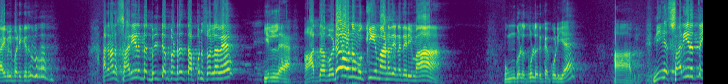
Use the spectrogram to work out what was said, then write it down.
பைபிள் படிக்கிறது அதனால சரீரத்தை பில்டப் பண்றது தப்புன்னு சொல்லவே இல்லை. அதை விட ஒன்று முக்கியமானது என்ன தெரியுமா? உங்களுக்குள் இருக்கக்கூடிய ஆவி. நீங்க சரீரத்தை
